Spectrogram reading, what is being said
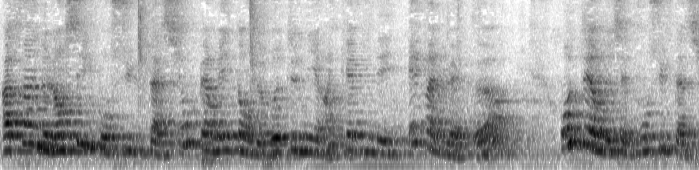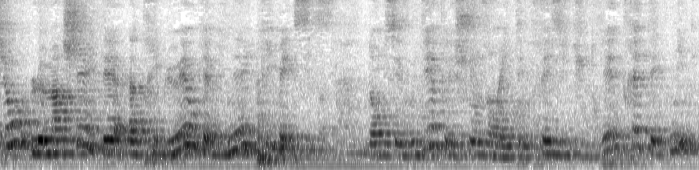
afin de lancer une consultation permettant de retenir un cabinet évaluateur au terme de cette consultation, le marché a été attribué au cabinet Primexis. Donc c'est vous dire que les choses ont été très étudiées, très techniques,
